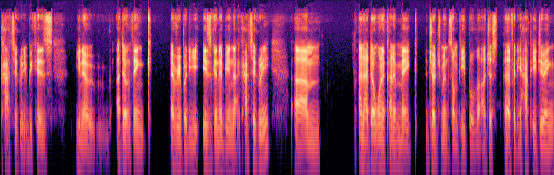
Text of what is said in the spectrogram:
category because you know I don't think everybody is going to be in that category. Um, and I don't want to kind of make judgments on people that are just perfectly happy doing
